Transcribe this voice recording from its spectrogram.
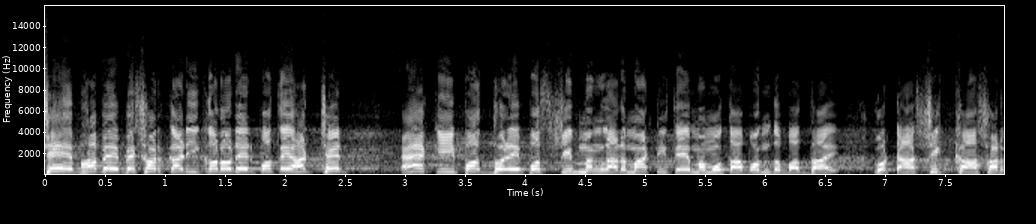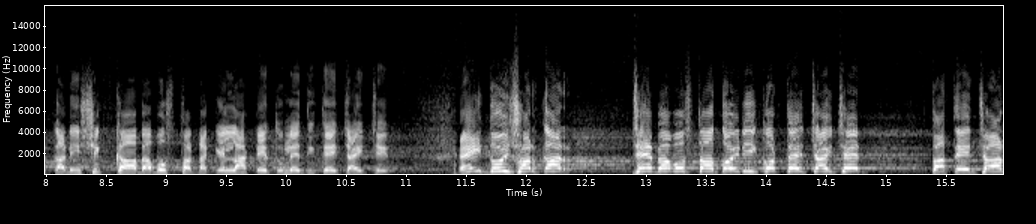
যেভাবে বেসরকারীকরণের পথে হাঁটছেন একই পথ ধরে পশ্চিমবাংলার মাটিতে মমতা বন্দ্যোপাধ্যায় গোটা শিক্ষা, সরকারি শিক্ষা ব্যবস্থাটাকে লাটে তুলে দিতে চাইছে এই দুই সরকার যে ব্যবস্থা তৈরি করতে চাইছেন, তাতে যার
